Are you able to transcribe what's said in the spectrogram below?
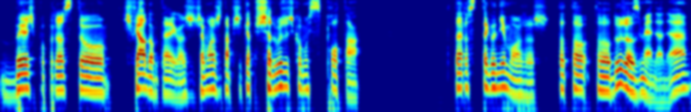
byłeś po prostu świadom tego, że możesz na przykład przedłużyć komuś spota teraz tego nie możesz. To, to, to dużo zmienia, nie?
